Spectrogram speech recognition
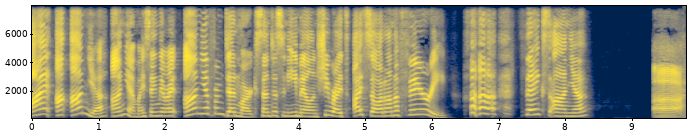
I, uh, Anya, Anya, am I saying that right? Anya from Denmark sent us an email and she writes, I saw it on a ferry. Thanks, Anya. Uh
